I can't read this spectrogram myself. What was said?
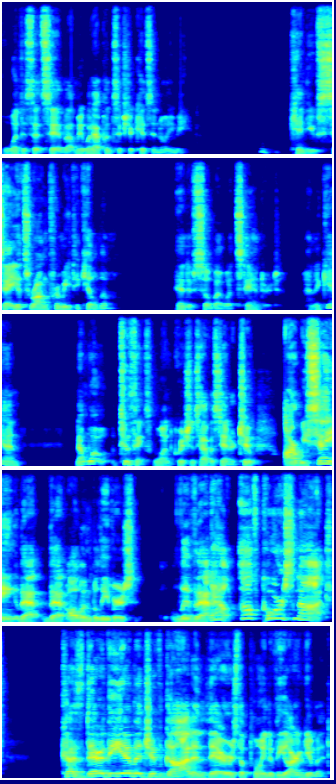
What does that say about me? What happens if your kids annoy me? Mm-hmm. Can you say it's wrong for me to kill them? And if so, by what standard? And again, now what, two things. One, Christians have a standard. Two, are we saying that that all unbelievers live that out? Of course not. Because they're the image of God, and there's the point of the argument.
